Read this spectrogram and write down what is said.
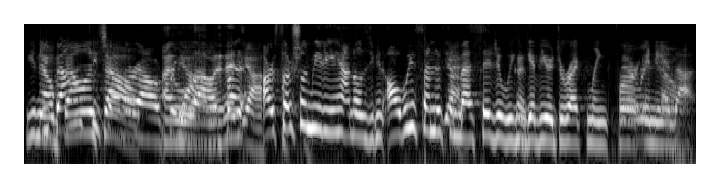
you know, we balance, each other out I pretty love well. it. But And- Yeah. our social media handles, you can always send us a message and we can give you a direct link for There we any of that.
